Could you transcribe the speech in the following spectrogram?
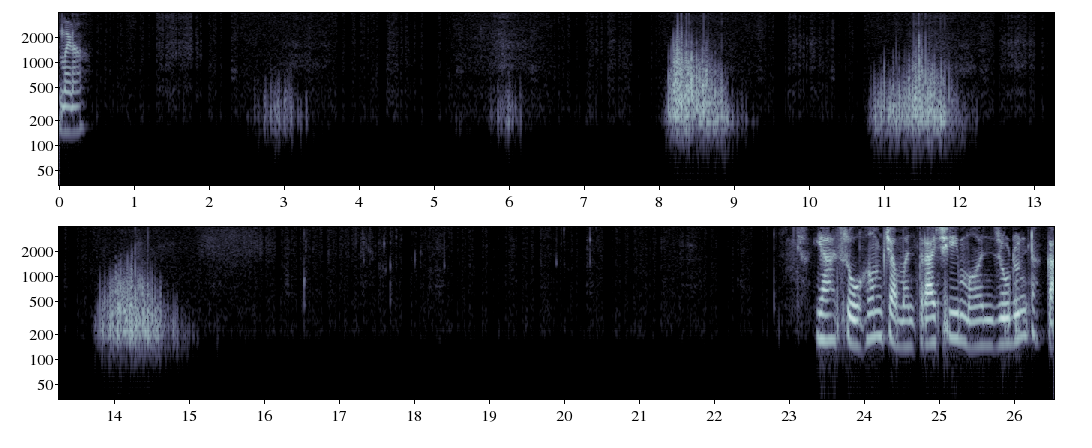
म्हणा. या सोहमच्या मंत्राशी मन जोडून टाका.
